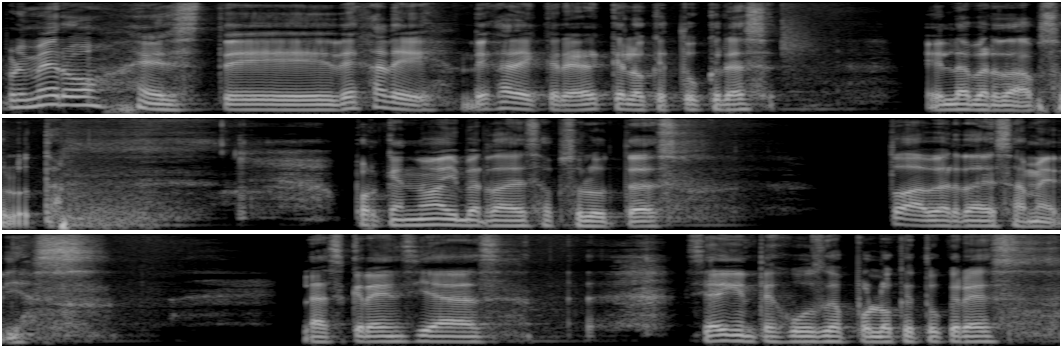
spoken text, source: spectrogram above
Primero, este, deja de, deja de creer que lo que tú crees es la verdad absoluta porque no hay verdades absolutas. Toda verdad es a medias. Las creencias, si alguien te juzga por lo que tú crees,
